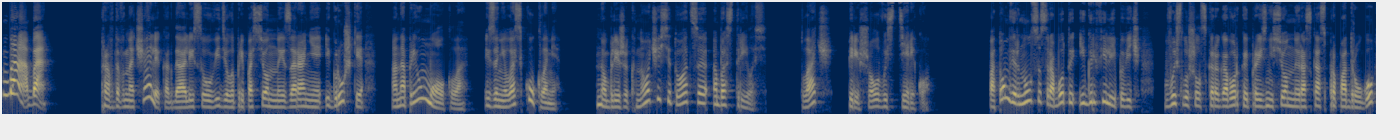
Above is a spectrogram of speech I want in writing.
баба». Правда, вначале, когда Алиса увидела припасенные заранее игрушки, она приумолкла и занялась куклами. Но ближе к ночи ситуация обострилась. Плач перешел в истерику. Потом вернулся с работы Игорь Филиппович, выслушал скороговоркой произнесенный рассказ про подругу,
